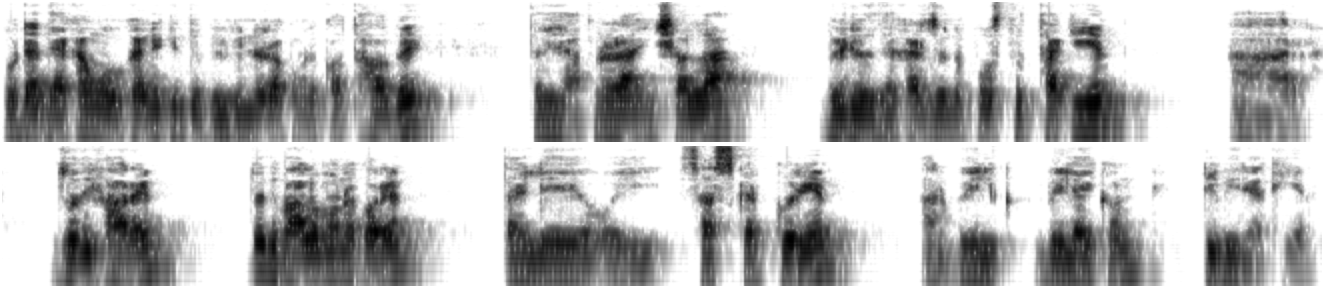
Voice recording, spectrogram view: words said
ওটা দেখাবো, ওখানে কিন্তু বিভিন্ন রকমের কথা হবে। তো আপনারা ইনশাল্লাহ ভিডিও দেখার জন্য প্রস্তুত থাকিয়েন। আর যদি পারেন, যদি ভালো মনে করেন, তাইলে ওই সাবস্ক্রাইব করিয়েন আর বেল বেল আইকন টিভি রাখিয়েন।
